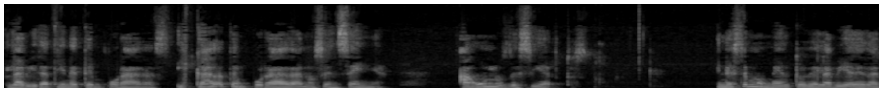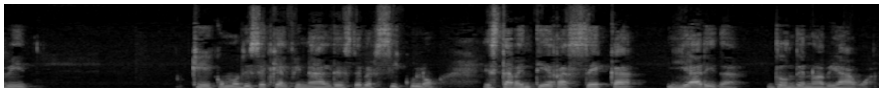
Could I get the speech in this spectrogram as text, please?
La vida tiene temporadas y cada temporada nos enseña, aún los desiertos. En este momento de la vida de David, que como dice que al final de este versículo, estaba en tierra seca y árida, donde no había agua.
